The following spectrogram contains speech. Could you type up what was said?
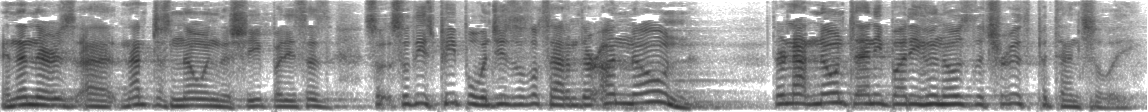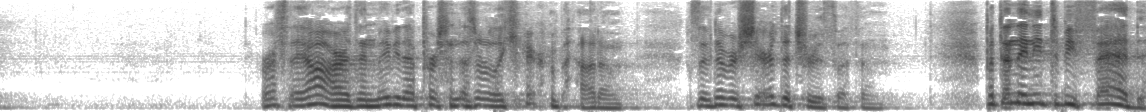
And then there's uh, not just knowing the sheep, but he says, so, so these people, when Jesus looks at them, they're unknown. They're not known to anybody who knows the truth potentially. Or if they are, then maybe that person doesn't really care about them because they've never shared the truth with them. But then they need to be fed.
